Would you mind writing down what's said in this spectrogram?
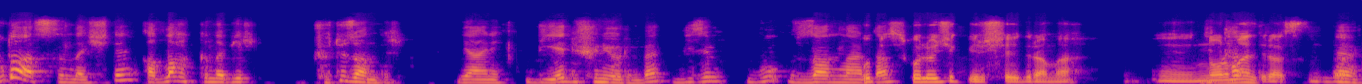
Bu da aslında işte Allah hakkında bir kötü zandır. Yani diye düşünüyorum ben. Bizim bu zanlardan... Bu psikolojik bir şeydir ama. Ee, normaldir aslında. Evet.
